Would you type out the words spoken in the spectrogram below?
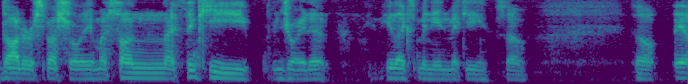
daughter especially. My son, I think he enjoyed it. He likes Minnie and Mickey, so so yeah,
